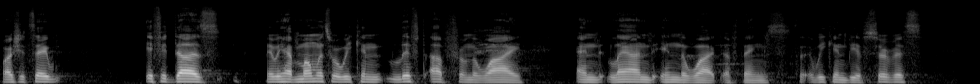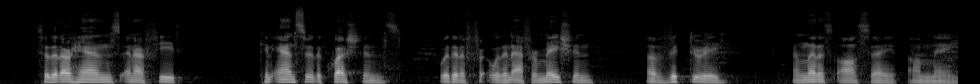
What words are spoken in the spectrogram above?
Or I should say, if it does, may we have moments where we can lift up from the why and land in the what of things, so that we can be of service, so that our hands and our feet can answer the questions with an, with an affirmation of victory and let us all say, Amen.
